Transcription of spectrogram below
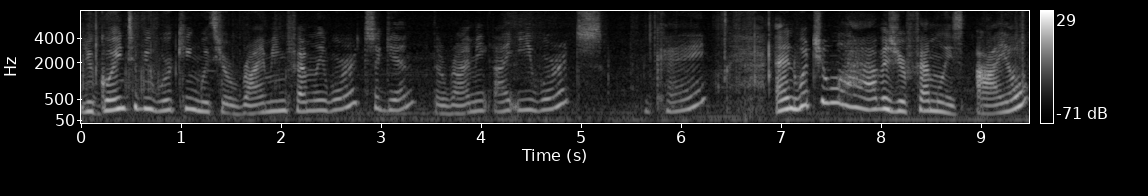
you're going to be working with your rhyming family words again, the rhyming IE words. Okay, and what you will have is your family's aisle.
